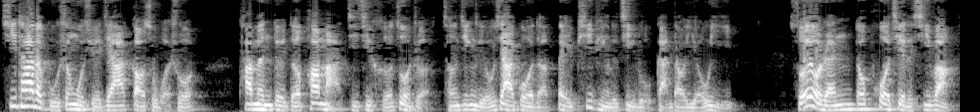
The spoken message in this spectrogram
其他的古生物学家告诉我说。他们对德抛马及其合作者曾经留下过的被批评的记录感到犹疑。所有人都迫切的希望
